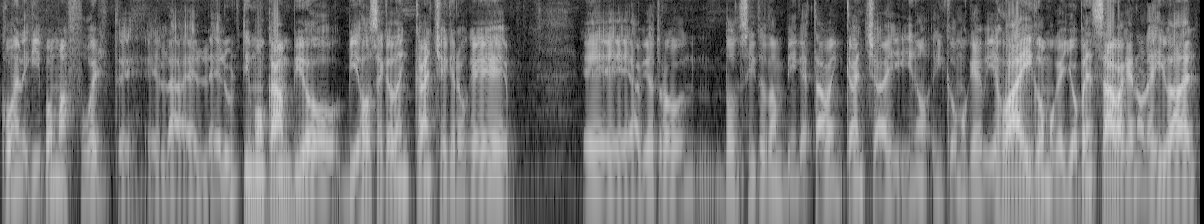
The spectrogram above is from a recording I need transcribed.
con el equipo más fuerte. El, el- último cambio, Viejo se quedó en cancha y creo que eh, había otro doncito también que estaba en cancha y, y no, y como que viejo ahí, como que yo pensaba que no les iba a dar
